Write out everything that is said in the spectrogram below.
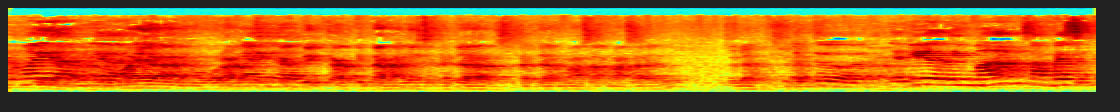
lumayan, Ya, ya. lumayan mengurangi Lumayan. ketika kita hanya sekedar sekedar masak-masak itu sudah sudah. Betul. Nah, Jadi 5 sampai 10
